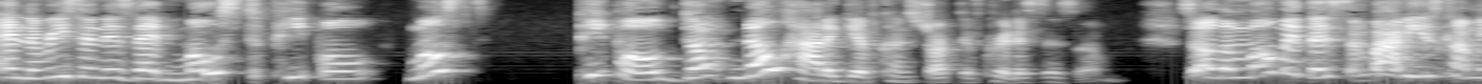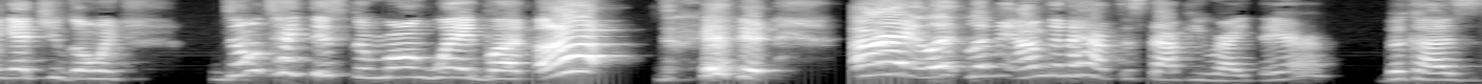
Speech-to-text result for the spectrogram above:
And the reason is that most people most people don't know how to give constructive criticism. So the moment that somebody is coming at you going, don't take this the wrong way, but ah, all right, let, let me, I'm going to have to stop you right there because,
